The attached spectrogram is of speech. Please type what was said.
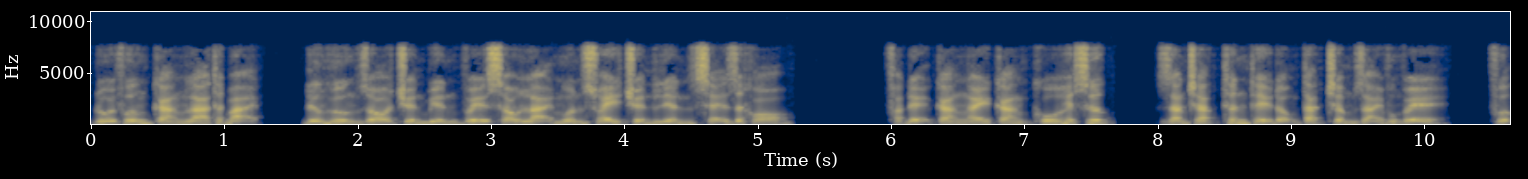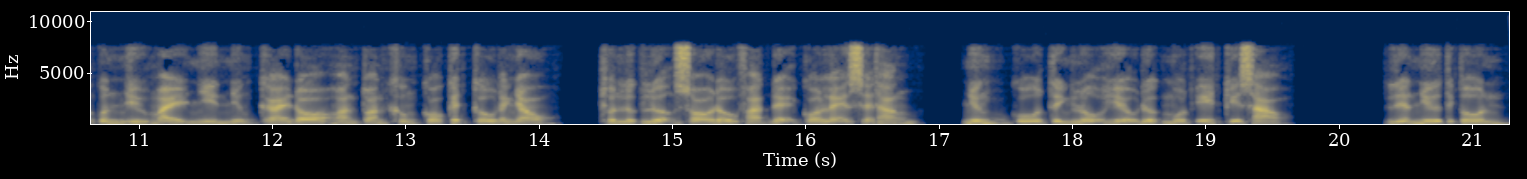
đối phương càng là thất bại, đương hướng gió chuyển biến về sau lại muốn xoay chuyển liền sẽ rất khó. Phạt đệ càng ngày càng cố hết sức, gian chắc thân thể động tác chậm rãi vụ về, phượng quân nhíu mày nhìn những cái đó hoàn toàn không có kết cấu đánh nhau, thuần lực lượng so đấu phạt đệ có lẽ sẽ thắng, nhưng cố tình lộ hiểu được một ít kỹ xảo. Liên như tịch tôn,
